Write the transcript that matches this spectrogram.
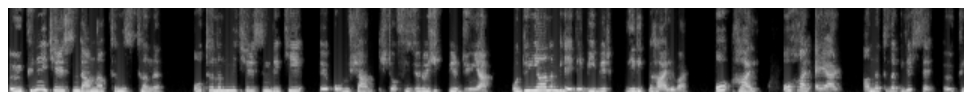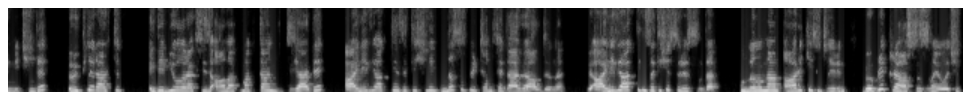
Öykünün içerisinde anlattığınız tanı, o tanının içerisindeki e, oluşan işte o fizyolojik bir dünya, o dünyanın bile edebi bir lirik bir hali var. O hal, o hal eğer anlatılabilirse öykünün içinde, öyküler artık edebi olarak sizi ağlatmaktan ziyade ailevi Akdeniz ateşinin nasıl bir tabi tedavi aldığını ve ailevi Akdeniz ateşi sırasında kullanılan ağrı kesicilerin böbrek rahatsızlığına yol açıp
